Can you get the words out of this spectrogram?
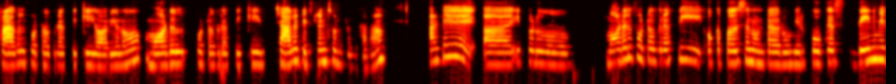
ట్రావెల్ ఫోటోగ్రఫీకి ఆర్ యునో మోడల్ ఫోటోగ్రఫీకి చాలా డిఫరెన్స్ ఉంటుంది కదా. అంటే ఇప్పుడు మోడల్ ఫోటోగ్రఫీ ఒక పర్సన్ ఉంటారు మీరు ఫోకస్ దేని మీద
